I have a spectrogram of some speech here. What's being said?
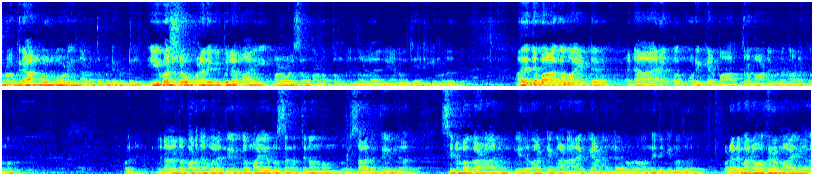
പ്രോഗ്രാമുകൾ കൂടി നടത്തപ്പെട്ടിട്ടുണ്ട്. ഈ വർഷവും വളരെ വിപുലമായി മഴോത്സവം നടത്തും എന്നുള്ളത് തന്നെയാണ് വിചാരിക്കുന്നത്. അതിന്റെ ഭാഗമായിട്ട് അതിന്റെ ആരംഭം കുറിക്കൽ മാത്രമാണ് ഇവിടെ നടക്കുന്നത്. വിനോദേട്ടൻ പറഞ്ഞ പോലെ ദീർഘമായ പ്രസംഗത്തിനൊന്നും ഒരു സാധ്യതയില്ല. സിനിമ കാണാനും വീരനാട്യം കാണാനൊക്കെയാണ് എല്ലാവരും കൂടെ വന്നിരിക്കുന്നത്. വളരെ മനോഹരമായ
